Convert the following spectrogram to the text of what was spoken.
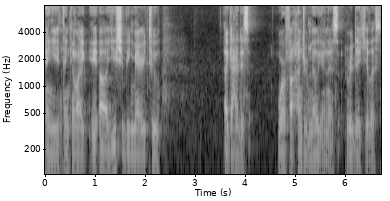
and you're thinking like uh, you should be married to a guy that's worth a 100 million is ridiculous.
